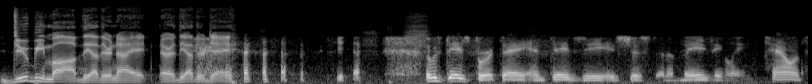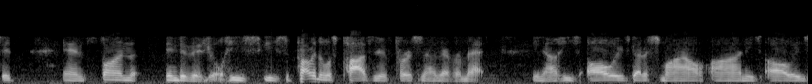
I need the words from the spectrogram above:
Doobie Mob the other night or the other day. yeah, it was Dave's birthday, and Dave Z is just an amazingly talented and fun individual. He's he's probably the most positive person I've ever met. You know, he's always got a smile on. He's always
